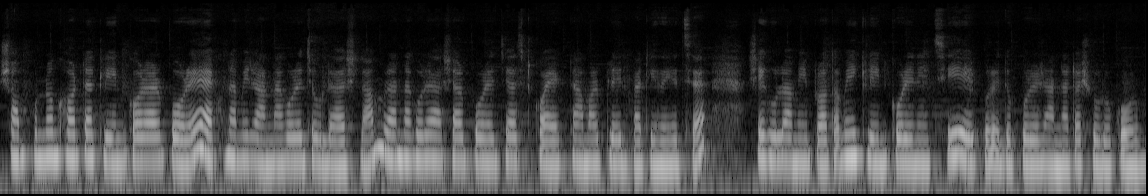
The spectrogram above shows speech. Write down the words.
সম্পূর্ণ ঘরটা ক্লিন করার পরে এখন আমি রান্নাঘরে চলে আসলাম। রান্নাঘরে আসার পরে জাস্ট কয়েকটা আমার প্লেট বাটি হয়েছে। সেগুলো আমি প্রথমেই ক্লিন করে নিচ্ছি। এরপরে দুপুরে রান্নাটা শুরু করব।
